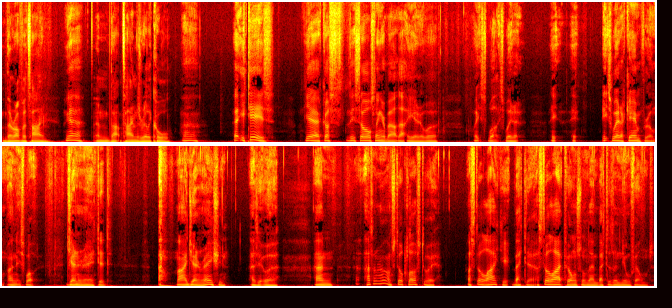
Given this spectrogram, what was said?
they're of a time, yeah. and that time's really cool. Ah. Uh, It is, yeah, because this whole thing about that era were, it's well, it's where it, it it's where I came from, and it's what generated my generation, as it were. And I don't know, I'm still close to it. I still like it better. I still like films from them better than new films.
